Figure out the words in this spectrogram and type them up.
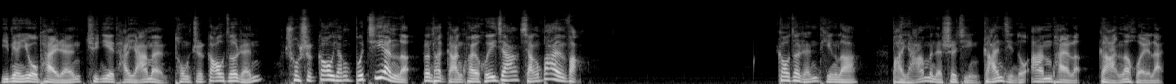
一面又派人去聂台衙门通知高泽仁，说是高阳不见了，让他赶快回家想办法。高泽仁听了，把衙门的事情赶紧都安排了，赶了回来。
